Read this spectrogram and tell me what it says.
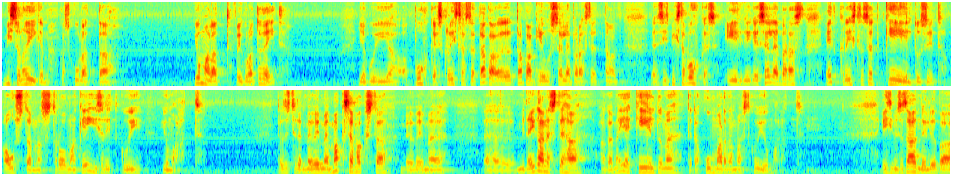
mis on õigem, kas kuulata Jumalat või kuulata teid ja kui puhkes kristlaste taga, tagakius sellepärast, et nad, siis miks ta puhkes? eelkõige sellepärast, et kristlased keeldusid austamast Rooma keisrit kui Jumalat. Nad ütlesid, et me võime makse maksta, me võime äh, mida iganes teha, aga meie keeldume teda kummardamast kui Jumalat. esimesel sajandil juba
